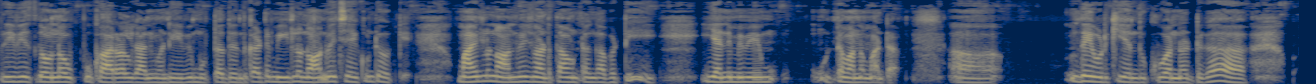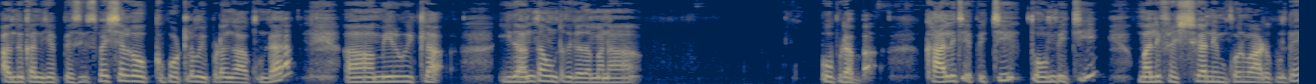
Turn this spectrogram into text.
ప్రీవియస్గా ఉన్న ఉప్పు కారాలు కానివ్వండి ఏవి ముట్టద్దు. ఎందుకంటే మీ ఇంట్లో నాన్ వెజ్ చేయకుంటే ఓకే. మా ఇంట్లో నాన్ వెజ్ వండుతూ ఉంటాం కాబట్టి ఇవన్నీ మేము ఉంటాం అన్నమాట దేవుడికి ఎందుకు అన్నట్టుగా అందుకని చెప్పేసి స్పెషల్గా ఒక్క పొట్లం ఇప్పడం కాకుండా మీరు ఇట్లా ఇదంతా ఉంటుంది కదా మన పోపు డబ్బా. ఖాళీ చేపించి తోంపించి మళ్ళీ ఫ్రెష్గా నింపుకొని వాడుకుంటే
